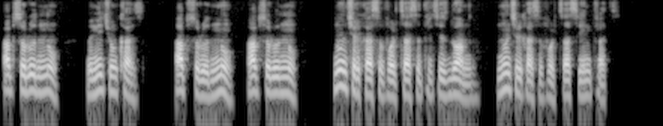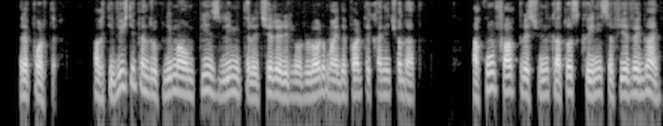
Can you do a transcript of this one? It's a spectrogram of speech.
Absolut nu. În niciun caz. Absolut nu. Absolut nu. Nu încerca să forțați să treceți, doamnă. Nu încerca să forțați să intrați. Reporter. Activiștii pentru climă au împins limitele cererilor lor mai departe ca niciodată. Acum fac presiuni ca toți câinii să fie vegani,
